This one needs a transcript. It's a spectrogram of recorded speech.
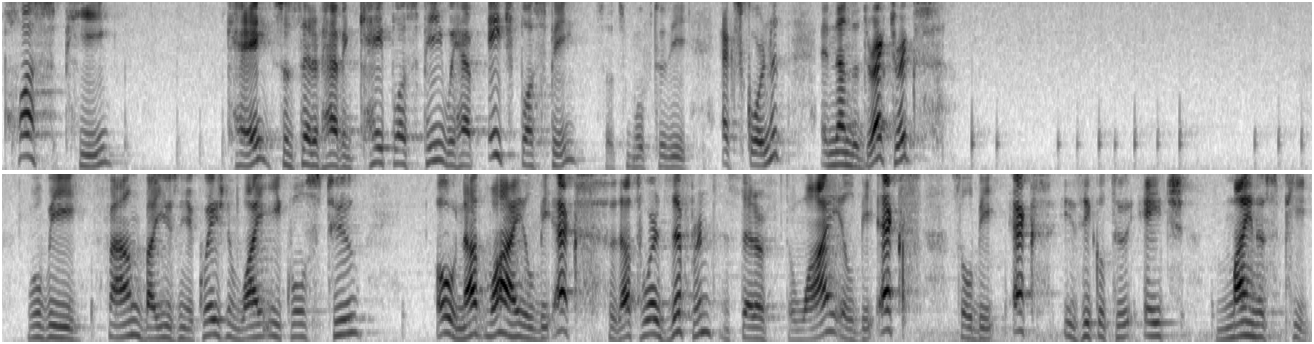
plus p k. So instead of having k plus p, we have h plus p. So let's move to the x coordinate. And then the directrix will be found by using the equation y equals to, oh, not y, it'll be x. So that's where it's different. Instead of the y, it'll be x. So it'll be x is equal to h minus p.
